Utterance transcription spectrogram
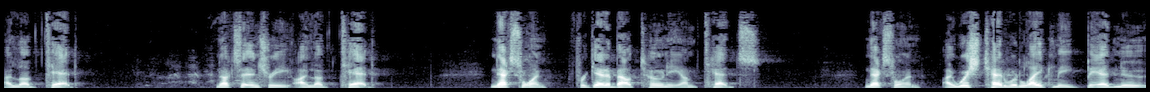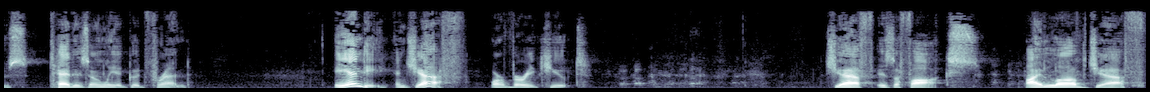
I love Ted. Next entry, I love Ted. Next one, forget about Tony. I'm Ted's. Next one, I wish Ted would like me. Bad news. Ted is only a good friend. Andy and Jeff are very cute. Jeff is a fox. I love Jeff.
